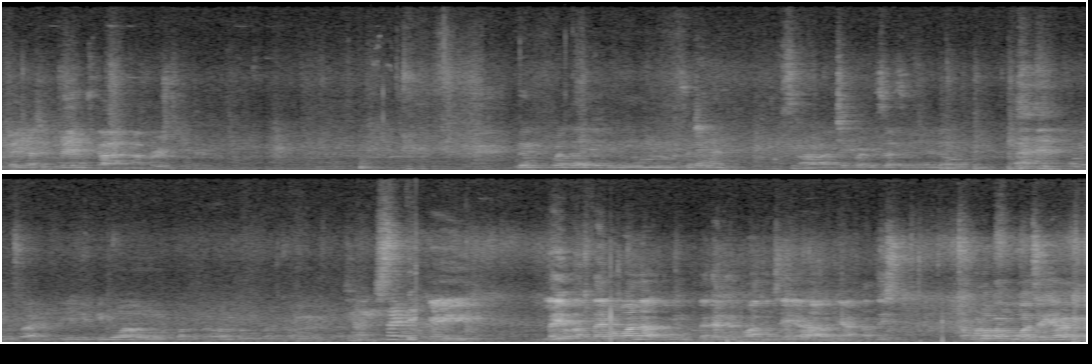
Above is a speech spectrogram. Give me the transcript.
Kailan si friends ka na first Nang wala yung yung sila Ah, check for the sa hello. Ang usahan, yung imuang papatawan ko Okay. Layo ang tayo mawala kung dagan ang kuhatod sa iya ha. Niya, at least kapulog ang buwan sa iya.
